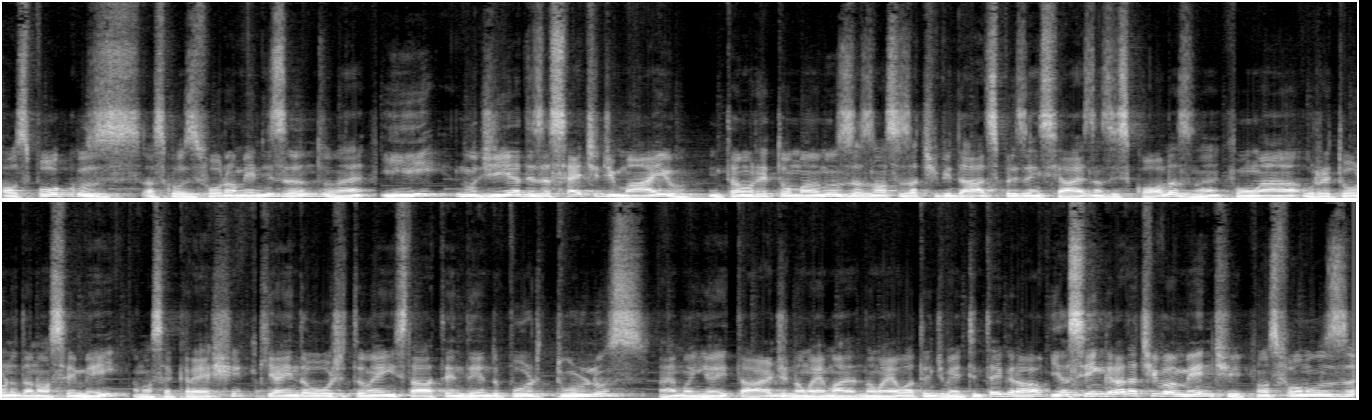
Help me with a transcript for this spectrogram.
aos poucos as coisas foram amenizando, né? E no dia 17 de maio, então retomamos as nossas atividades presenciais nas escolas, né? Com a, o retorno da nossa EMEI, a nossa creche, que ainda hoje também está atendendo por turnos, né? manhã e tarde, não é, não é o atendimento integral. E assim, gradativamente, nós fomos uh,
